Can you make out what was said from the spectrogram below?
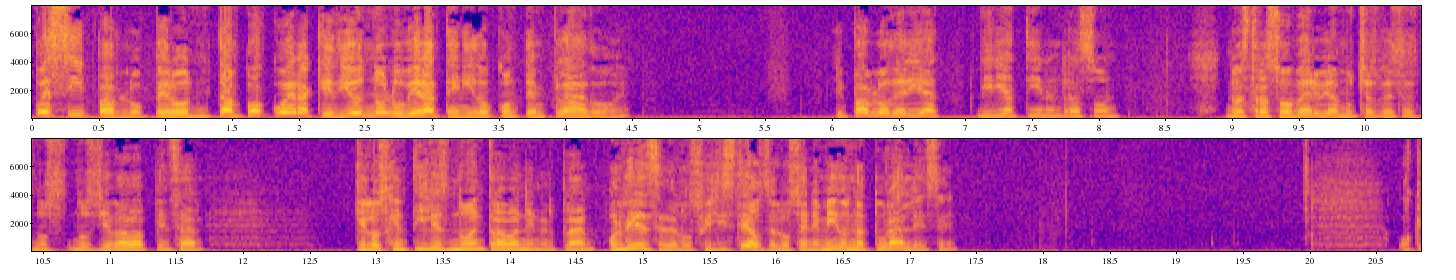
pues sí, Pablo, pero tampoco era que Dios no lo hubiera tenido contemplado. ¿eh? Y Pablo diría, diría, tienen razón. Nuestra soberbia muchas veces nos, nos llevaba a pensar que los gentiles no entraban en el plan. Olvídense de los filisteos, de los enemigos naturales. ¿eh? ¿Ok?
